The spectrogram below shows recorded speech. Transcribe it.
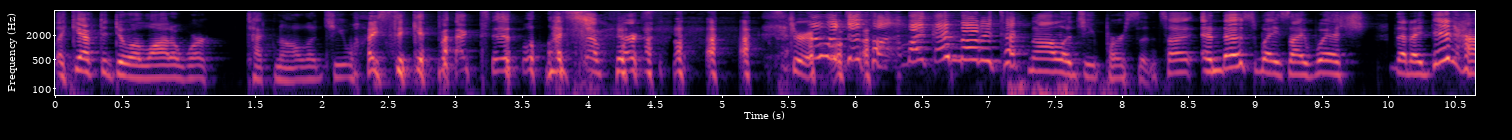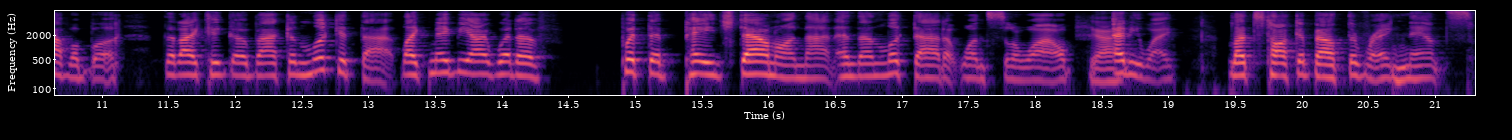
like you have to do a lot of work technology wise to get back to like the first. It's true. I just thought, like I'm not a technology person, so in those ways, I wish that I did have a book that I could go back and look at that. Like maybe I would have put the page down on that and then looked at it once in a while. Yeah. Anyway, let's talk about the ring, Nance.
